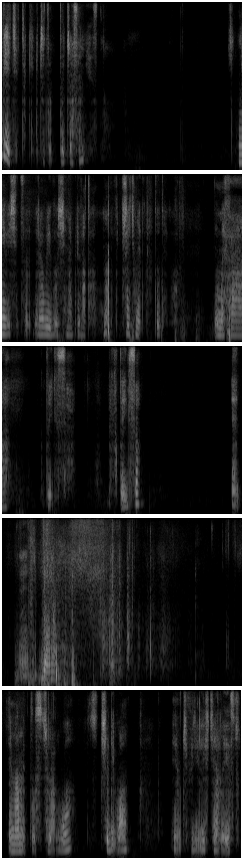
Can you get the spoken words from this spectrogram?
Wiecie, tak jak czy to, to czasem jest. Nie wie się co robi, bo się nagrywa to. No przejdźmy do tego. Do mecha Tailsa. Mecha Tailsa? E, e, dobra. I mamy tu strzeladło. Strzeliło. Nie wiem czy widzieliście, ale jest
